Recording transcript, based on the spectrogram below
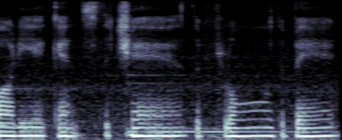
body against the chair, the floor, the bed.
